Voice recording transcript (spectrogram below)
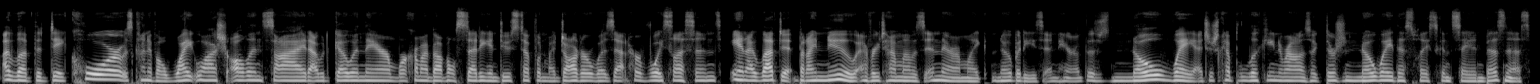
I loved the decor. It was kind of a whitewash all inside. I would go in there and work on my Bible study and do stuff when my daughter was at her voice lessons. And I loved it. But I knew every time I was in there, I'm like, nobody's in here. There's no way. I just kept looking around. I was like, there's no way this place can stay in business.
